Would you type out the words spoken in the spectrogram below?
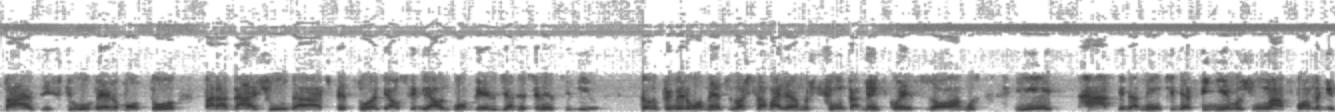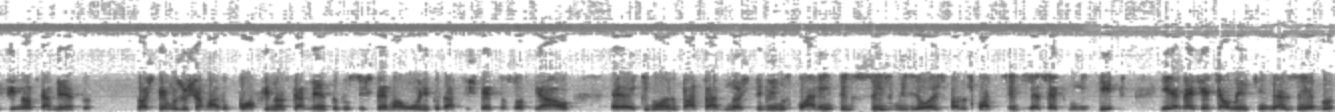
bases que o governo montou para dar ajuda às pessoas e auxiliar os bombeiros e a defesa civil. Então, no primeiro momento, nós trabalhamos juntamente com esses órgãos e rapidamente definimos uma forma de financiamento. Nós temos o chamado cofinanciamento do Sistema Único da Assistência Social, é, que no ano passado nós distribuímos 46 milhões para os 417 municípios, e emergencialmente, em dezembro,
